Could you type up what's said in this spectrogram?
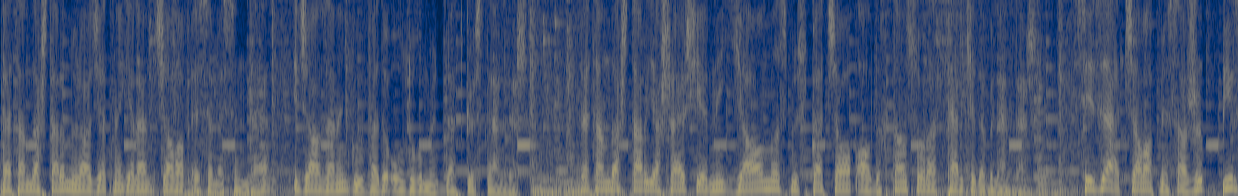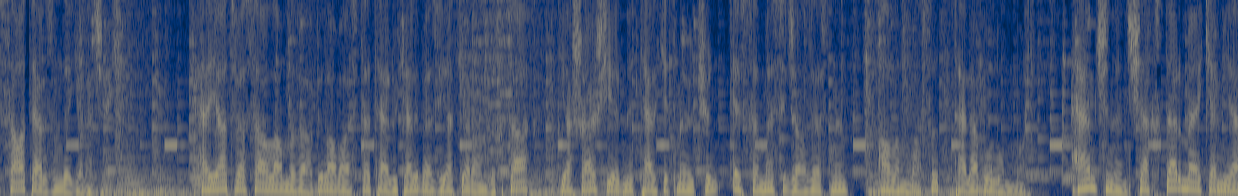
Vətəndaşların müraciətinə gələn cavab SMS-ində icazənin qüvvədə olduğu müddət göstərilir. Vətəndaşlar yaşayış yerini yalnız müsbət cavab aldıqdan sonra tərk edə bilərlər. Sizə cavab mesajı 1 saat ərzində gələcək. Həyat və sağlamlığa bilavasitə təhlükəli vəziyyət yarandıqda yaşayış yerini tərk etmək üçün SMS icazəsinin alınması tələb olunmur. Həmçinin şəxslər məhkəməyə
